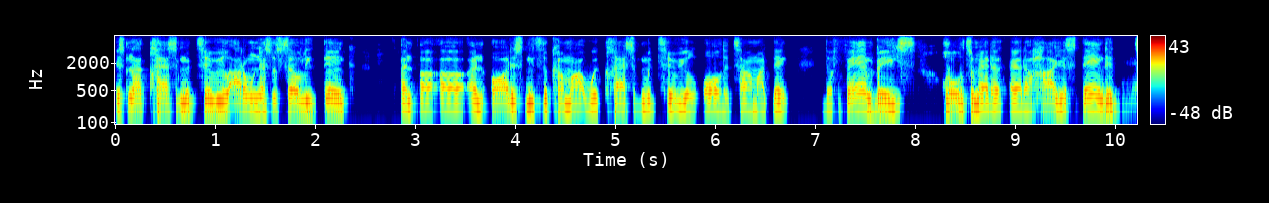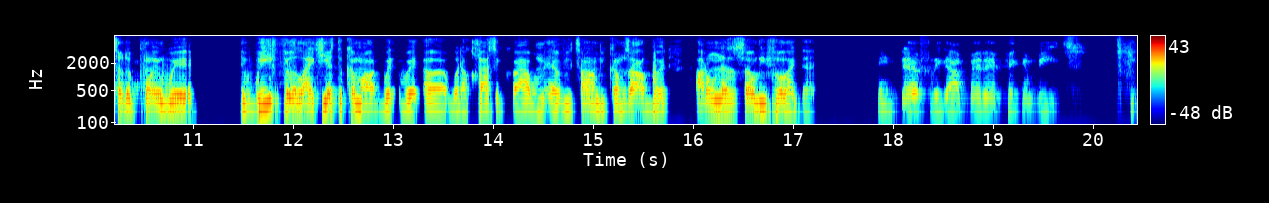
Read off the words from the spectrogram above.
it's not classic material. I don't necessarily think an uh, uh, an artist needs to come out with classic material all the time. I think the fan base holds him at a at a higher standard to the point where we feel like he has to come out with with uh with a classic album every time he comes out, but I don't necessarily feel like that. He definitely got better at picking beats.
